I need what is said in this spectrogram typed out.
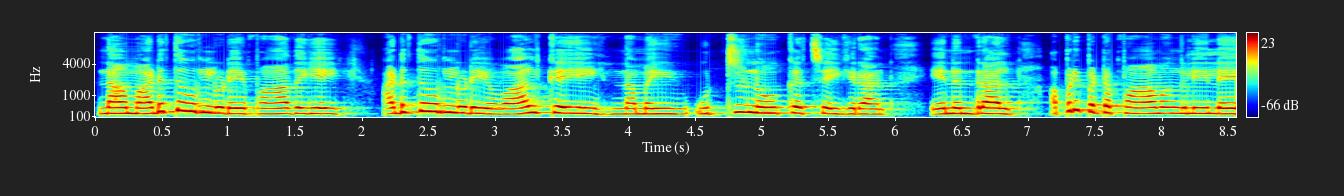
நாம் அடுத்தவர்களுடைய பாதையை அடுத்தவர்களுடைய வாழ்க்கையை நம்மை உற்று நோக்கச் செய்கிறான். ஏனென்றால் அப்படிப்பட்ட பாவங்களிலே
